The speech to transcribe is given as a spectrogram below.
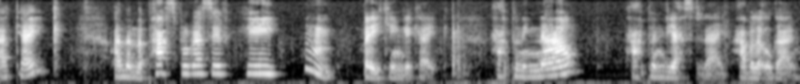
a cake, and then the past progressive, he hmm baking a cake. Happening now, happened yesterday. Have a little go.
